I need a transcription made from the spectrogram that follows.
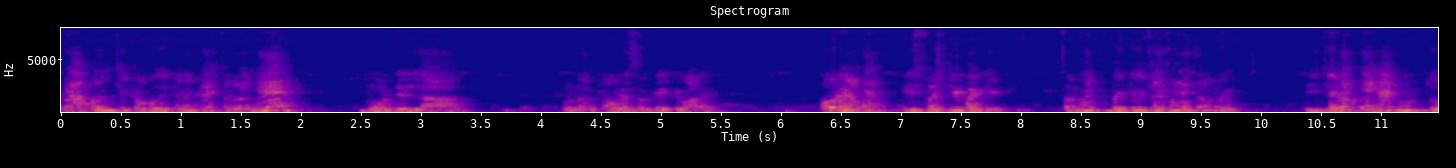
ಪ್ರಾಪಂಚಿಕ ಬದುಕಿನ ಕಷ್ಟಗಳನ್ನೇ ನೋಡಿಲ್ಲ ನೋಡಿ ಅದಕ್ಕೆ ಅವ್ರ ಹೆಸರು ಗಟ್ಟಿವಾಳ. ಅವ್ರು ಹೇಳ್ತಾರೆ, ಈ ಸೃಷ್ಟಿ ಬಗ್ಗೆ. ಪರಮಾತ್ಮ ಬಗ್ಗೆ ವಿಚಾರ ಮಾಡತ್ತಲ್ರಿ ಈ ಜಗತ್ತ ಹೆಂಗೆ ಹುಟ್ಟು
